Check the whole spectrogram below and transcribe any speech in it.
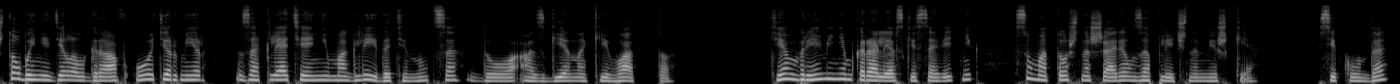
Что бы ни делал граф Отермир, заклятия не могли дотянуться до Асгена Киватто. Тем временем королевский советник суматошно шарил в заплечном мешке. Секунда,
